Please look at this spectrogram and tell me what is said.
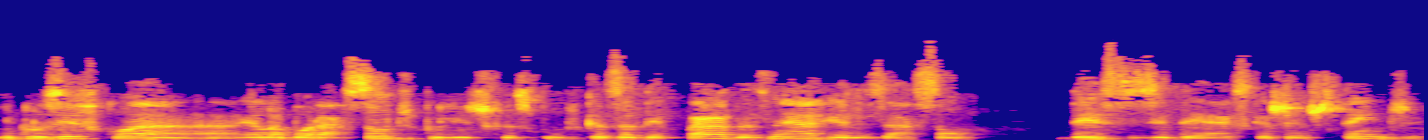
inclusive com a, a elaboração de políticas públicas adequadas né, à realização desses ideais que a gente tem de,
